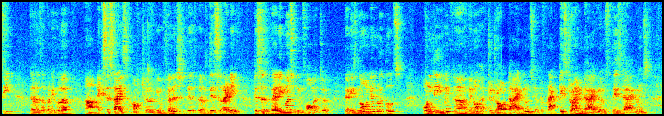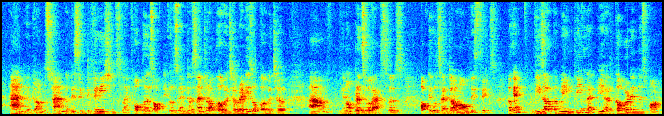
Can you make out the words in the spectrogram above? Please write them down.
see there is a particular uh, exercise after you finish this, uh, this reading. This is very much informative. There is no numericals only uh, you know have to draw diagrams you have to practice drawing diagrams these diagrams and you have to understand the basic definitions like focus optical center center of curvature radius of curvature um, you know principal axis optical center and all these things. Okay? These are the main things that we have covered in this part.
